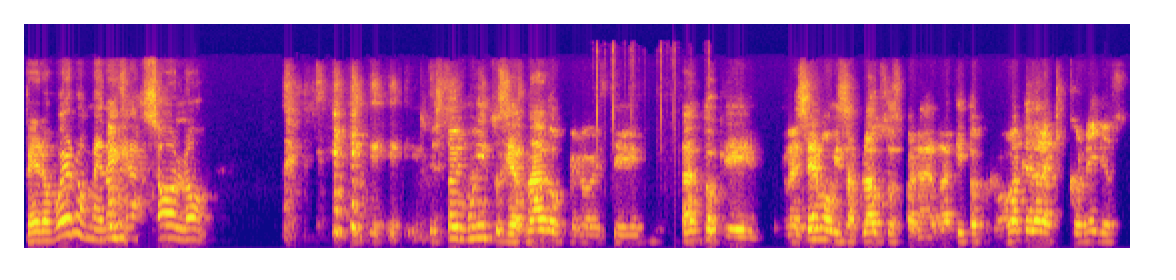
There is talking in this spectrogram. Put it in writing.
pero bueno, me dejan solo. Estoy muy entusiasmado, pero este, tanto que reservo mis aplausos para el ratito, porque me voy a quedar aquí con ellos.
